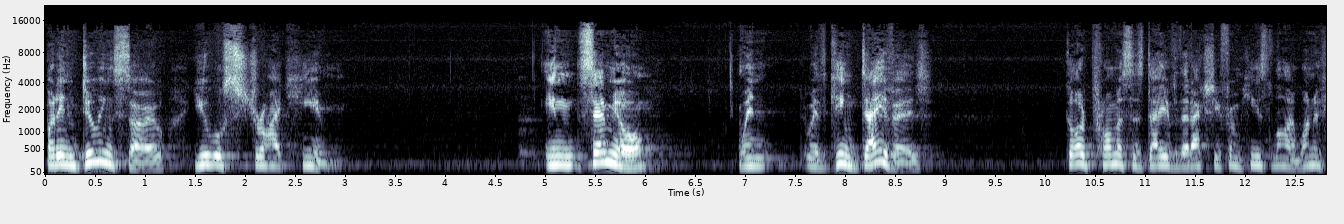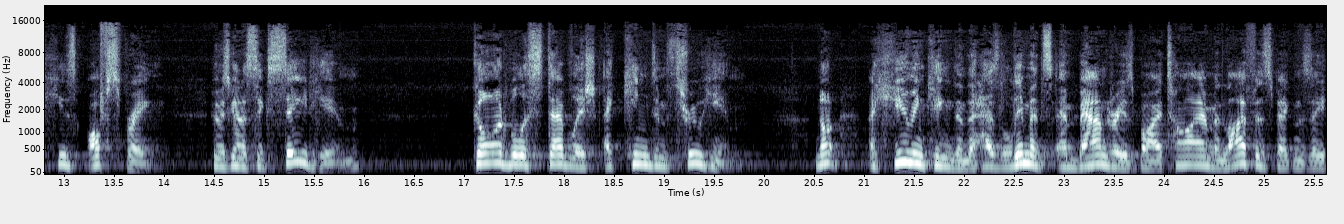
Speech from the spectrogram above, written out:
But in doing so, you will strike him. In Samuel, when with King David, God promises David that actually from his line, one of his offspring who is going to succeed him, God will establish a kingdom through him. Not a human kingdom that has limits and boundaries by time and life expectancy,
